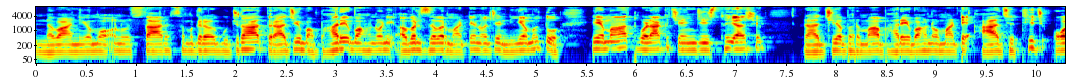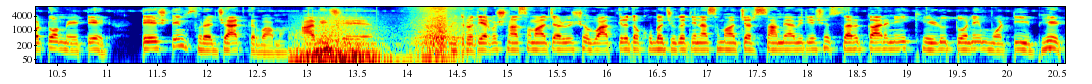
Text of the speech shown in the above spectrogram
નવા નિયમો અનુસાર સમગ્ર ગુજરાત રાજ્યમાં ભારે વાહનોની અવરજવર માટેનો જે નિયમ હતો, એમાં થોડાક ચેન્જીસ થયા છે. રાજ્યભરમાં ભારે વાહનો માટે આજથી જ ઓટોમેટેડ ટેસ્ટિંગ ફરજિયાત કરવામાં આવી છે. મિત્રો, ત્યાર પછીના સમાચાર વિશે વાત કરીએ તો ખૂબ જ અગત્યના સમાચાર સામે આવી રહ્યા છે. સરકારની ખેડૂતોને મોટી ભેટ.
